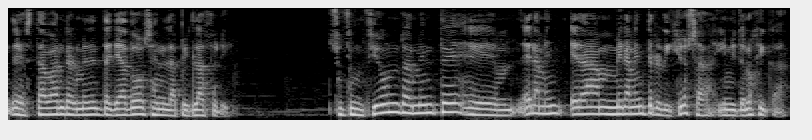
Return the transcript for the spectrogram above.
estaban realmente tallados en lapislázuli. Su función realmente eh, era, era meramente religiosa y mitológica,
